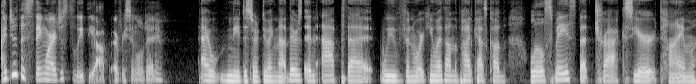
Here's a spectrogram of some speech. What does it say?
I do this thing where I just delete the app every single day. I need to start doing that. There's an app that we've been working with on the podcast called Lil Space that tracks your time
